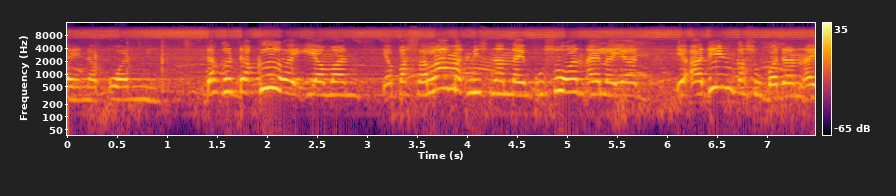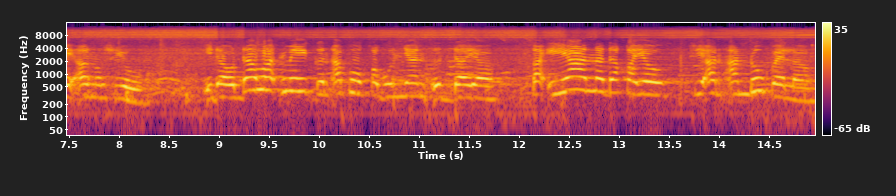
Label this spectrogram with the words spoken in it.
ay napuan mi. Dake-dake ay iyaman, ya pasalamat mis nanay pusuan ay layad, ya adin kasubadan ay anusyo. Idaw-dawat mi ken apo kabunyan udaya, kaiyan na da kayo, si an ando pelang,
